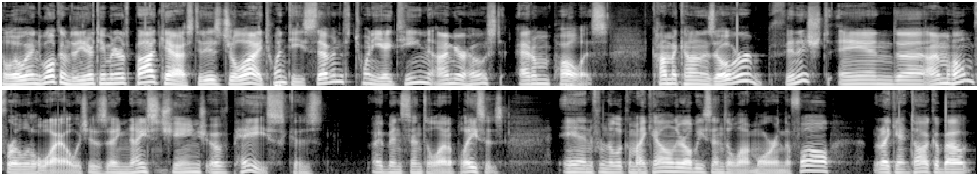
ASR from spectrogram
Hello and welcome to the Entertainment Earth podcast. It is July 27th, 2018. I'm your host, Adam Pawlus. Comic Con is over, finished, and uh, I'm home for a little while, which is a nice change of pace because I've been sent a lot of places. And from the look of my calendar, I'll be sent a lot more in the fall, but I can't talk about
